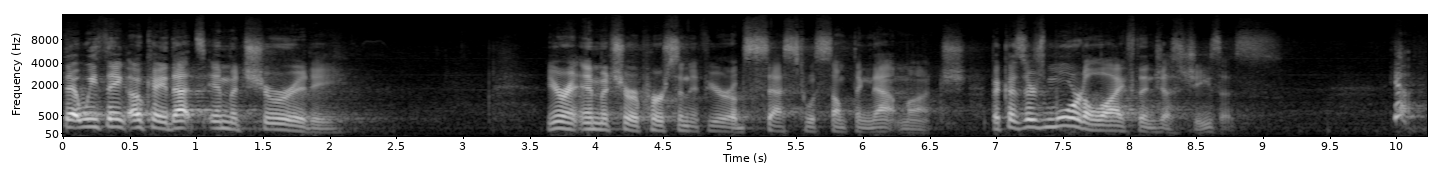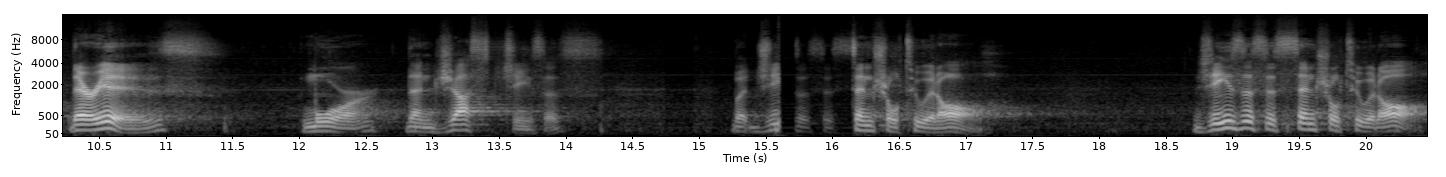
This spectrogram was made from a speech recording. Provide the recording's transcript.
that we think, okay, that's immaturity. You're an immature person if you're obsessed with something that much because there's more to life than just Jesus. Yeah, there is more than just Jesus, but Jesus is central to it all. Jesus is central to it all.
